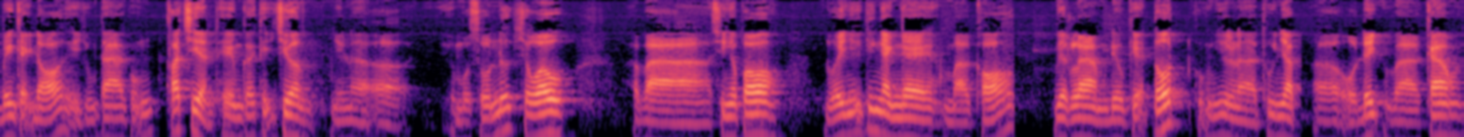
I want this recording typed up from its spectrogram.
Bên cạnh đó thì chúng ta cũng phát triển thêm các thị trường như là ở một số nước châu Âu và Singapore với những cái ngành nghề mà có việc làm điều kiện tốt cũng như là thu nhập uh, ổn định và cao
